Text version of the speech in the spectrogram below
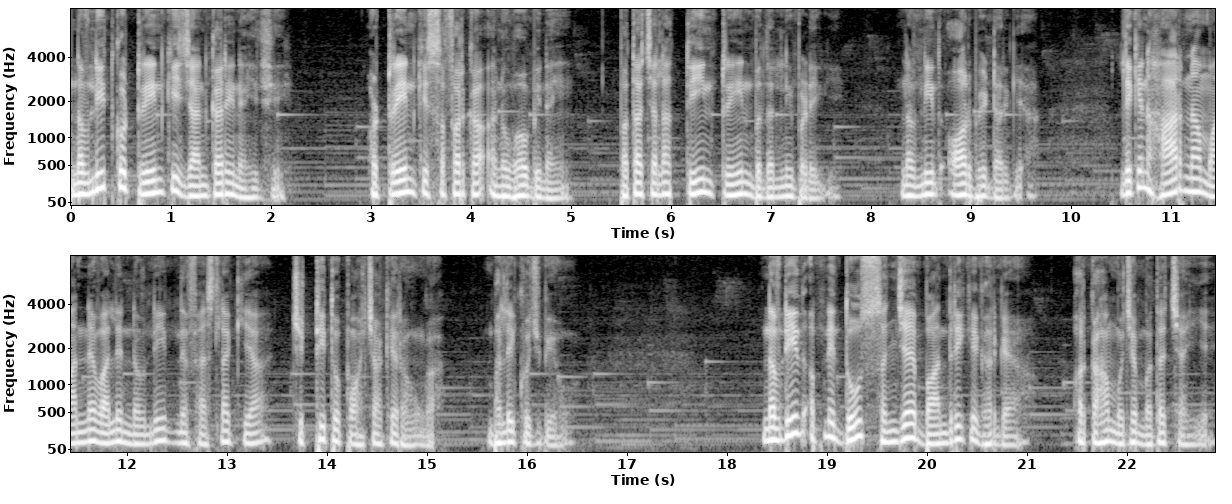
नवनीत को ट्रेन की जानकारी नहीं थी और ट्रेन के सफ़र का अनुभव भी नहीं। पता चला तीन ट्रेन बदलनी पड़ेगी। नवनीत और भी डर गया। लेकिन हार ना मानने वाले नवनीत ने फैसला किया, चिट्ठी तो पहुँचा के रहूँगा, भले कुछ भी हो। नवनीत अपने दोस्त संजय बांद्री के घर गया और कहा, मुझे मदद चाहिए,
